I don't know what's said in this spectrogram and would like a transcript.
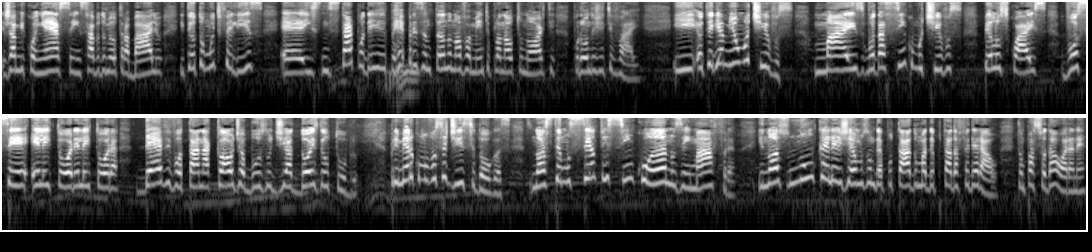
já me conhecem, sabem do meu trabalho. Então eu estou muito feliz é, estar poder representando novamente o Planalto Norte por onde a gente vai. E eu teria mil motivos, mas vou dar cinco motivos pelos quais você, eleitor, eleitora, deve votar na Cláudia Bus no dia 2 de outubro. Primeiro, como você disse, Douglas, nós temos 105 anos em Mafra e nós nunca elegemos um deputado, uma deputada federal. Então passou da hora, né?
